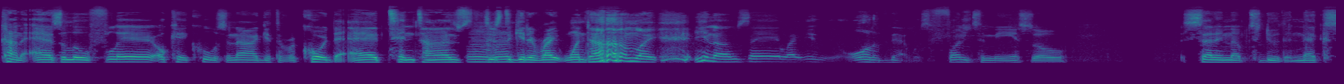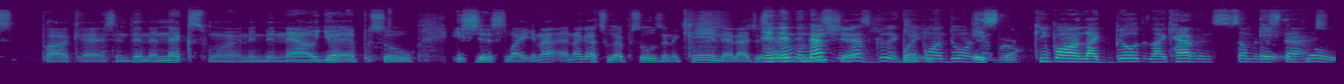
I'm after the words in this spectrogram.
kind of adds a little flair. Okay, cool. So now I get to record the ad ten times just to Mhm. get it right one time. like, you know what I'm saying? Like, it, all of that was fun to me, and so setting up to do the next podcast and then the next one and then now your episode it's just like and i and i got two episodes in the can that i just And, and, and that's released and that's good. Keep on doing it's that, bro. Keep on like build like having some of the bro,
